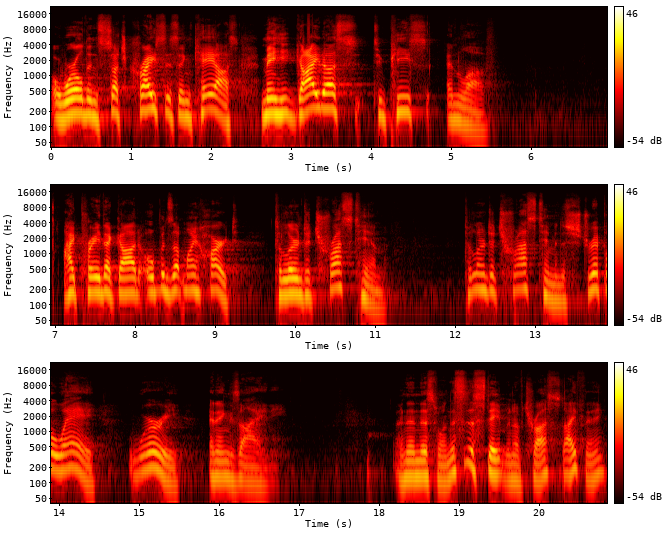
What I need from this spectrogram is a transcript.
a world in such crisis and chaos. May He guide us to peace and love. I pray that God opens up my heart to learn to trust Him, to learn to trust Him and to strip away worry and anxiety. And then this one this is a statement of trust, I think.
